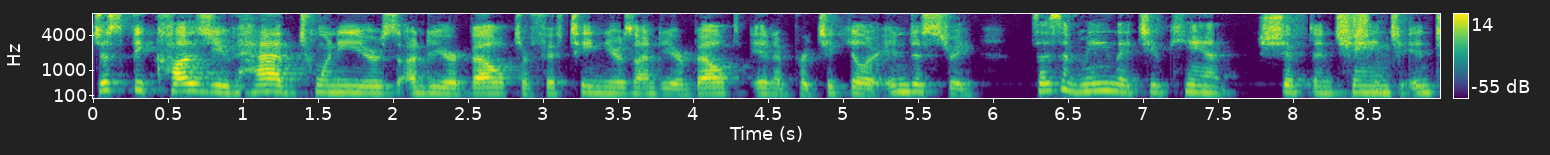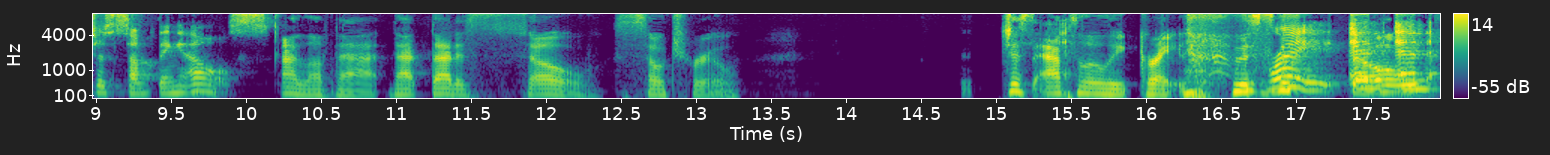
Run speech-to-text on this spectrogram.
just because you've had 20 years under your belt or 15 years under your belt in a particular industry doesn't mean that you can't shift and change into something else. I love that. That that is so so true. Just absolutely great. This is right. so- and and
